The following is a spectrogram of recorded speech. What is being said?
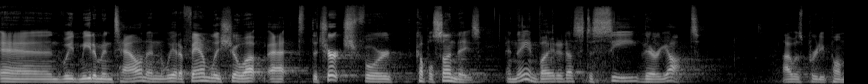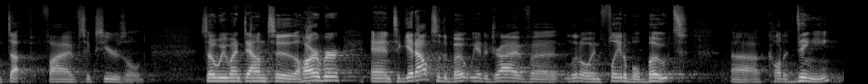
and we'd meet them in town. And we had a family show up at the church for a couple Sundays, and they invited us to see their yacht. I was pretty pumped up, five, six years old. So we went down to the harbor, and to get out to the boat, we had to drive a little inflatable boat uh, called a dinghy.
